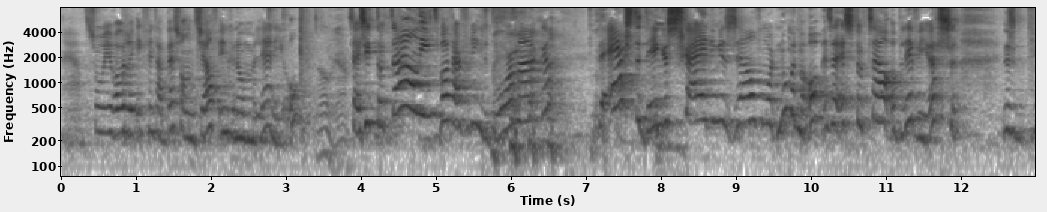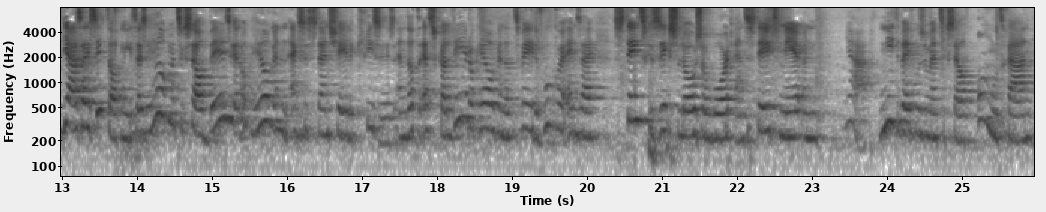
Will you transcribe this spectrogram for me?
Nou ja, sorry Roderick, ik vind haar best wel een zelfingenomen millennial. Oh, ja. Zij ziet totaal niet wat haar vrienden doormaken de ergste dingen, scheidingen, zelfmoord, noem het maar op. En zij is totaal oblivious. Dus ja, zij ziet dat niet. Zij is heel erg met zichzelf bezig en ook heel erg in een existentiële crisis. En dat escaleert ook heel erg in dat tweede boek, waarin zij steeds gezichtslozer wordt en steeds meer een ja, niet weet hoe ze met zichzelf om moet gaan.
